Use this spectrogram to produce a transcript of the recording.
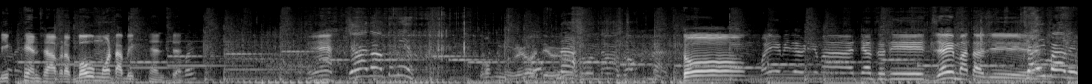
બિગ ફેન છે આપણે બહુ મોટા બિગ ફેન છે. ક્યાં લાવ તમે? તો મળીએ બીજા વિડીયોમાં. ત્યાં સુધી જય માતાજી. જય મહાદેવ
